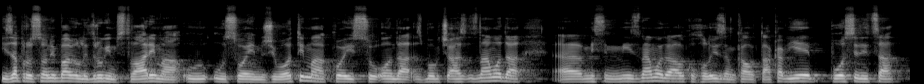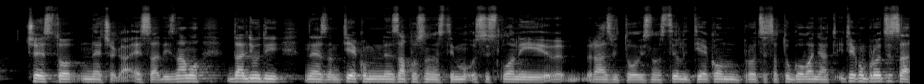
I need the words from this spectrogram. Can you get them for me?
I zapravo su oni bavili drugim stvarima u, u svojim životima koji su onda zbog čega, znamo da, e, mislim, mi znamo da alkoholizam kao takav je posljedica često nečega. E sad, i znamo da ljudi, ne znam, tijekom nezaposlenosti su skloni e, razviti ovisnost ili tijekom procesa tugovanja i tijekom procesa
